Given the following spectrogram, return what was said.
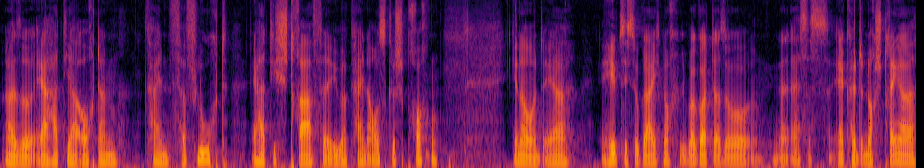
Also er hat ja auch dann keinen verflucht. Er hat die Strafe über keinen ausgesprochen. Genau, und er erhebt sich sogar eigentlich noch über Gott. Also ne, ist, er könnte noch strenger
